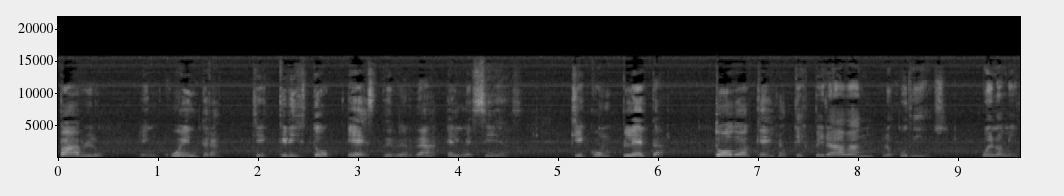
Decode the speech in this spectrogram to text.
Pablo encuentra que Cristo es de verdad el Mesías, que completa todo aquello que esperaban los judíos. Bueno amigos,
